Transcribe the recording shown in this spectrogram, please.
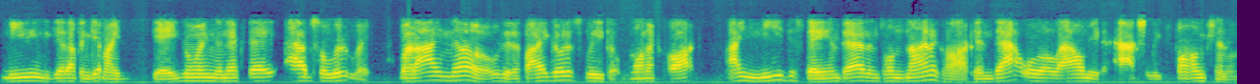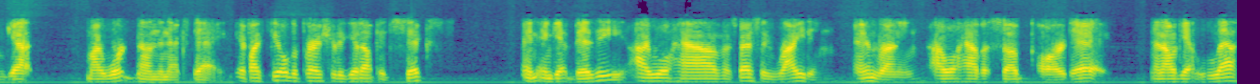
needing to get up and get my day going the next day? Absolutely. But I know that if I go to sleep at one o'clock, I need to stay in bed until nine o'clock, and that will allow me to actually function and get my work done the next day. If I feel the pressure to get up at six and, and get busy, I will have, especially writing and running, I will have a subpar day. And I'll get less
